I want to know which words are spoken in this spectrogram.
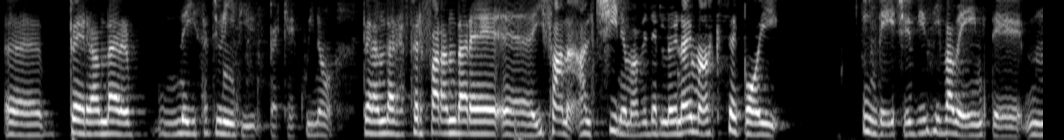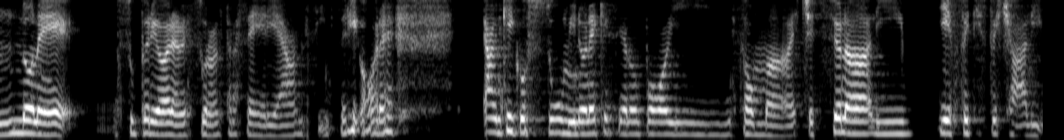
eh, per andare negli Stati Uniti, perché qui no, per, andare, per far andare eh, i fan al cinema a vederlo in IMAX e poi invece visivamente non è superiore a nessun'altra serie, anzi inferiore. Anche i costumi non è che siano poi insomma eccezionali, gli effetti speciali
